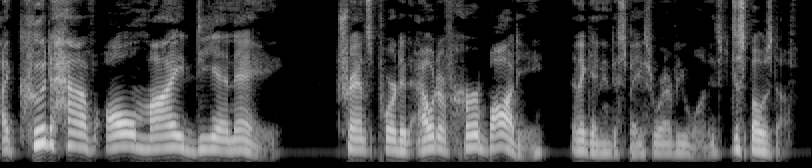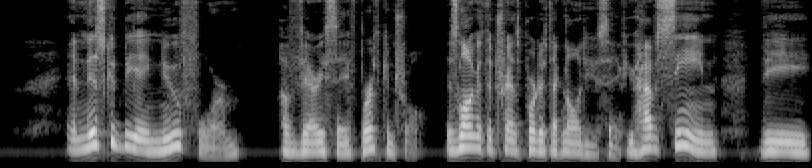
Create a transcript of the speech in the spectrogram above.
I could have all my DNA transported out of her body and again into space wherever you want. It's disposed of. And this could be a new form of very safe birth control, as long as the transporter technology is safe. You have seen the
